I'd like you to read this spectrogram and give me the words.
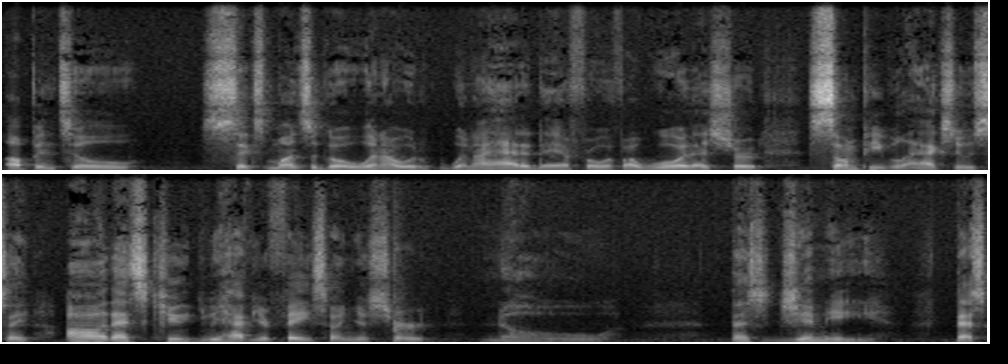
up until six months ago, when I would when I had an afro, if I wore that shirt, some people actually would say, "Oh, that's cute. You have your face on your shirt." No, that's Jimi. That's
